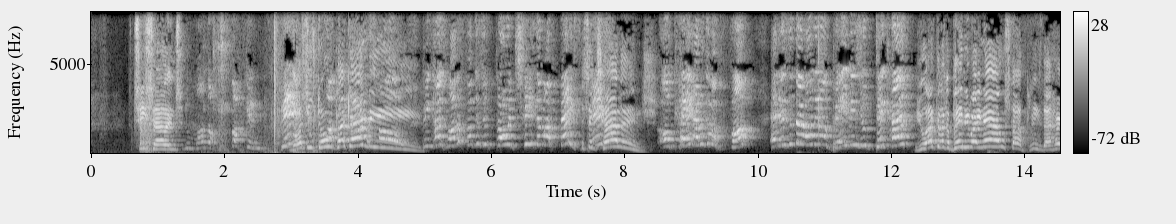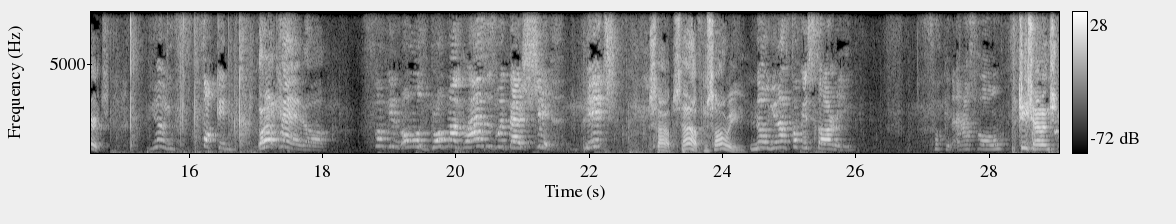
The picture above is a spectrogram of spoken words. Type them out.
Cheese challenge. You motherfucking bitch. Why'd you throw it back at me? asshole. Because why the fuck is you throwing cheese in my face? It's a challenge. Okay, I don't give a fuck. And isn't that only on babies, you dickhead? You acting like a baby right now. Stop, please. That hurts. Yeah, you fucking Ah. dickhead. Uh, fucking almost broke my glasses with that shit, bitch. Stop, stop. I'm sorry. No, you're not fucking sorry. Fucking asshole. Cheese challenge.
